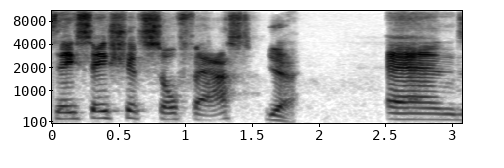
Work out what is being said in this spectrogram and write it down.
they say shit so fast. Yeah. And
